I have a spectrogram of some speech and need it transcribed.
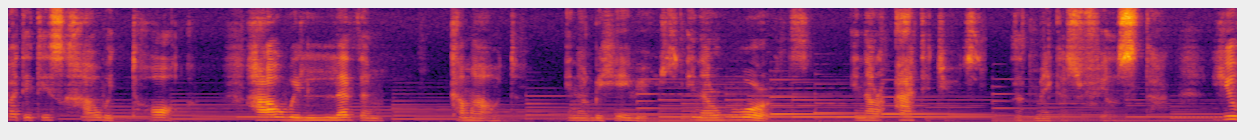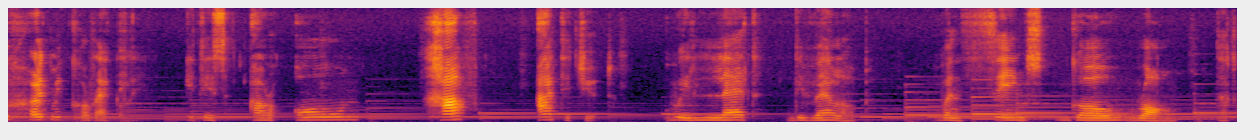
but it is how we talk, how we let them come out in our behaviors, in our words, in our attitudes that make us feel stuck. You heard me correctly. It is our own half attitude we let develop when things go wrong that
